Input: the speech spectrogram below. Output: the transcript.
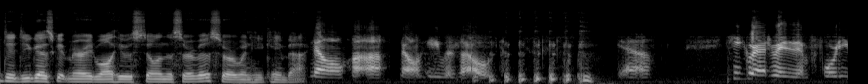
did you guys get married while he was still in the service, or when he came back? No, uh, no, he was out. yeah, he graduated in '49,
